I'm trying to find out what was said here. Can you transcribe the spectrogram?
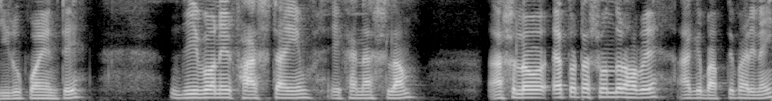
জিরো পয়েন্টে। জীবনের ফার্স্ট টাইম এখানে আসলাম। আসলে এতটা সুন্দর হবে আগে ভাবতে পারি নাই।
